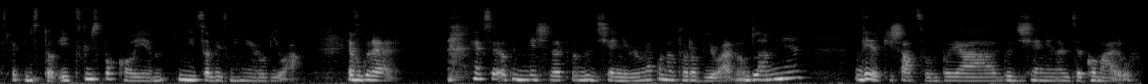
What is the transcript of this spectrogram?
z takim stoickim spokojem nic sobie z nich nie robiła. Ja w ogóle jak sobie o tym myślę, to do dzisiaj nie wiem, jak ona to robiła. No, dla mnie wielki szacun, bo ja do dzisiaj nienawidzę komarów.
